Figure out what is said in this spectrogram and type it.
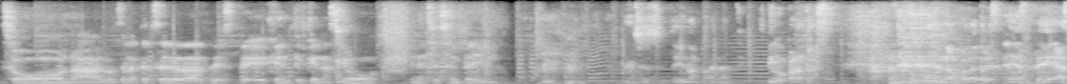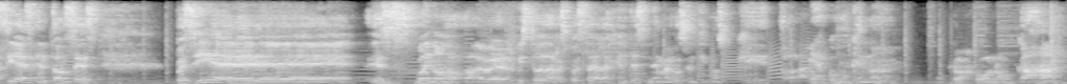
son a los de la tercera edad, este, gente que nació en el 61. Ujú. En 61 para adelante. Digo para atrás. no para atrás. Este, así es. Entonces, pues sí, eh, es bueno haber visto la respuesta de la gente. Sin embargo, sentimos que todavía como que no. Bajó, ¿no? Ajá,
